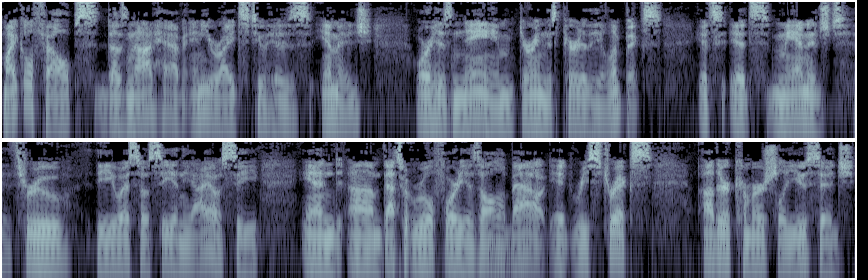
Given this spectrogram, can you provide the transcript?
Michael Phelps does not have any rights to his image or his name during this period of the Olympics. It's it's managed through the USOC and the IOC, and um, that's what Rule 40 is all about. It restricts other commercial usage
